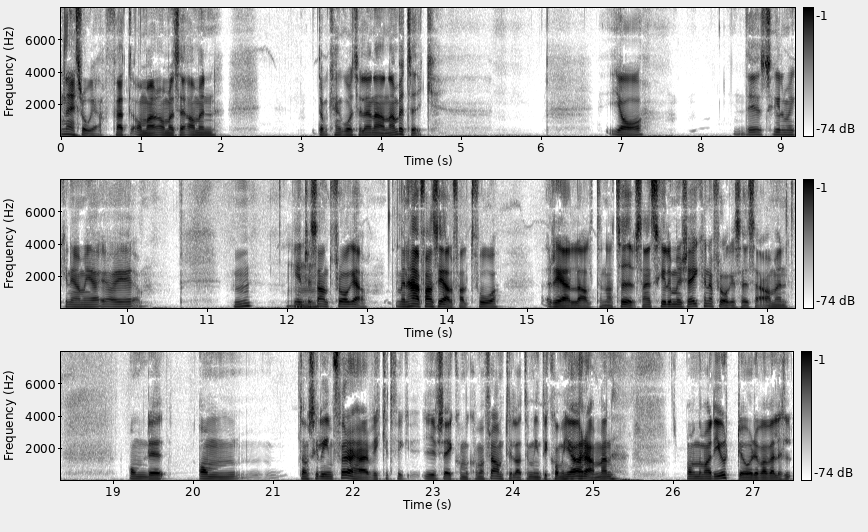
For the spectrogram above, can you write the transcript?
Nej. Tror jag. För att om man, om man säger, ja men de kan gå till en annan butik. Ja, det skulle man kunna göra, men jag, jag är... Mm, mm. Intressant fråga. Men här fanns i alla fall två reella alternativ. Sen skulle man i sig kunna fråga sig så här, ja men om det, om de skulle införa det här, vilket vi i och för sig kommer komma fram till att de inte kommer göra, men om de hade gjort det och det var väldigt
